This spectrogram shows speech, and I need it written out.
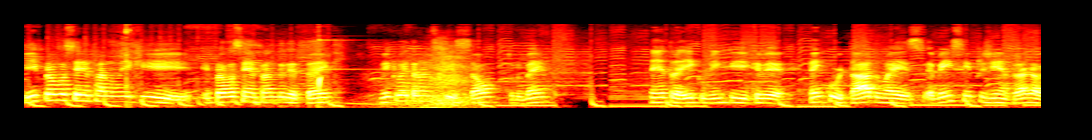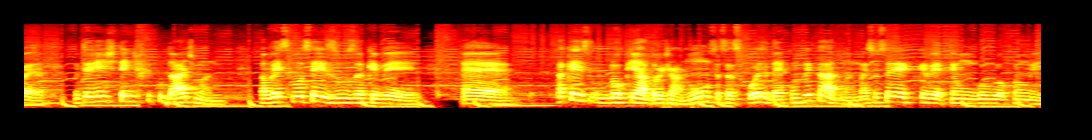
E para você entrar no link e para você entrar no DD Tank, o link vai estar na descrição, tudo bem? Entra aí com o link, quer ver, tá encurtado, mas é bem simples de entrar, galera. Muita gente tem dificuldade, mano. Talvez se vocês usam, quer ver, é, aqueles bloqueador de anúncios, essas coisas, daí é complicado, mano. Mas se você, quer ver, tem um Google Chrome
